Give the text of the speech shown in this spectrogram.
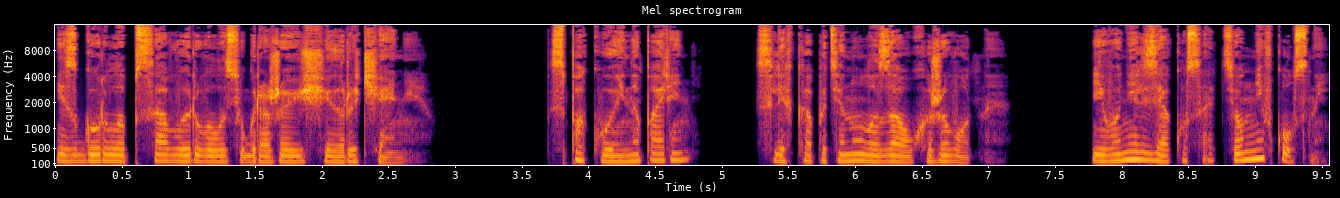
Из горла пса вырвалось угрожающее рычание. «Спокойно, парень», — слегка потянула за ухо животное. «Его нельзя кусать, он невкусный»,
